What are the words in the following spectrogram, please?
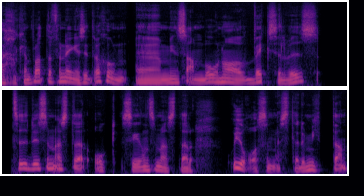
eh, jag kan prata för en egen situation. Eh, min sambo hon har växelvis tidig semester och sen semester och jag har semester i mitten.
